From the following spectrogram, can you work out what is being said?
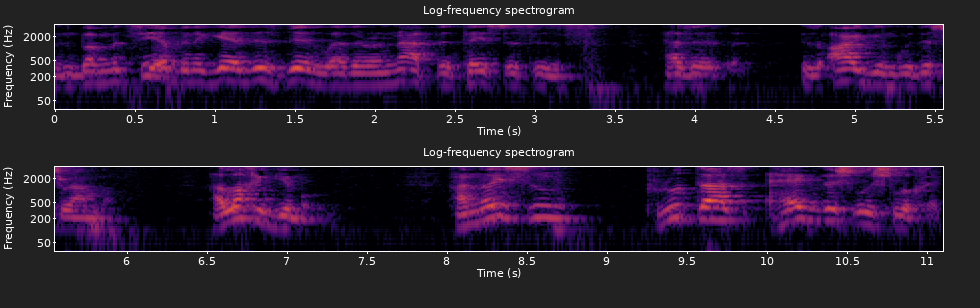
But Metzia ben again this din whether or not the tesis is has a is arguing with this Rambam. Halacha gimel. Hanoisen prutas hegdish l'shluchim.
